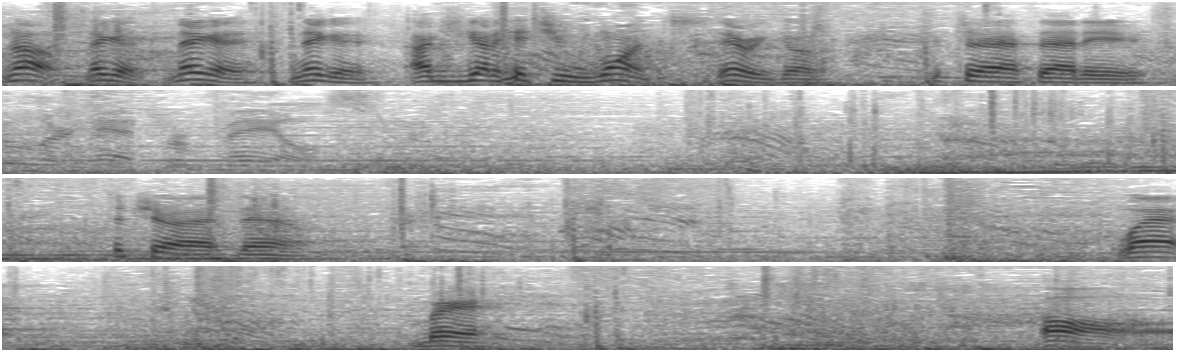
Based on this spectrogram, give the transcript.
No, nigga, nigga, nigga. I just gotta hit you once. There we go. Get your ass out of here. Sit your ass down. What? Bruh. Oh.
